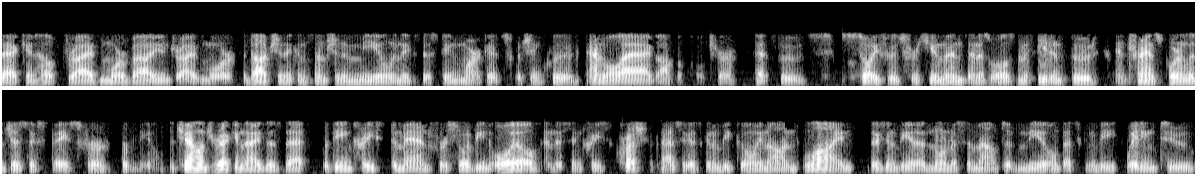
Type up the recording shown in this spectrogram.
that can help drive more value and drive more adoption and consumption of meal in existing markets, which include animal ag, aquaculture, pet foods, soy foods for humans, and as well as in the feed and food and transport and logistics space for, for meal. The challenge recognizes that with the increased demand for soybean oil and this increased crush capacity that's going to be going online, there's going to be an enormous amount of meal that's going to be waiting to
